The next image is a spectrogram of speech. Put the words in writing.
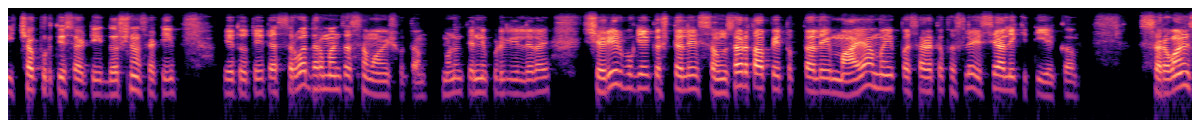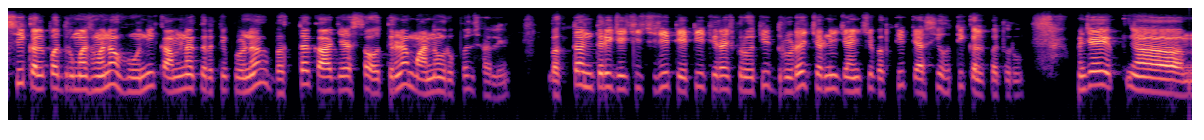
इच्छापूर्तीसाठी दर्शनासाठी येत होते. त्या सर्व धर्मांचा समावेश होता. म्हणून त्यांनी पुढे लिहिलेलं आहे शरीर भुगे कष्टले संसार तापे तप्ताले मायामय पसारात फसले असे आले किती एक. सर्वांशी कल्पद्रुमास म्हणा होनी कामना करते पूर्ण भक्त काजस अवतीर्ण मानव रूप झाले. भक्त अंतरी ज्याची चिठी तेती तिराज प्रवृत्ती दृढ चरणी ज्यांची भक्ती त्यासी होती कल्पतरू. म्हणजे अं,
